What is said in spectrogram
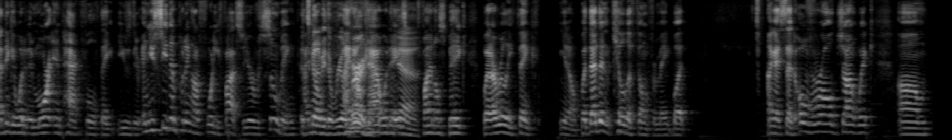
I think it would have been more impactful if they used their and you see them putting on 45, so you're assuming It's gonna be the real I know version. nowadays Yeah. finals big, but I really think you know, but that didn't kill the film for me. But like I said, overall, John Wick um,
